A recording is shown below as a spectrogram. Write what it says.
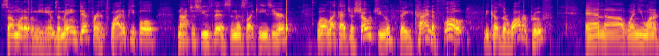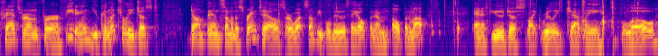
somewhat of a medium. The main difference, why do people not just use this and this like easier? Well, like I just showed you, they kind of float because they're waterproof. And uh, when you want to transfer them for feeding, you can literally just dump in some of the springtails, or what some people do is they open them, open them up, and if you just like really gently blow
